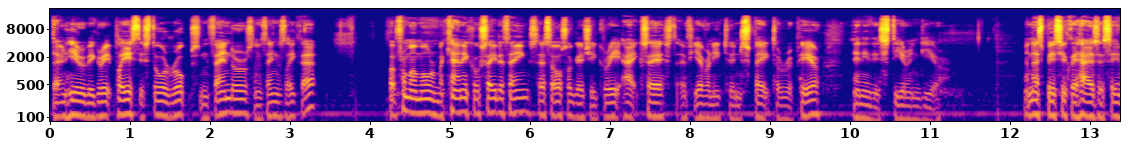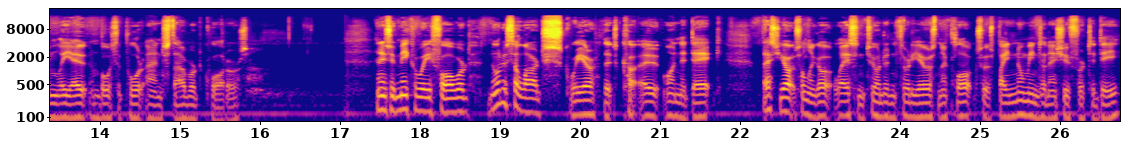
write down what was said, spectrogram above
Down here would be a great place to store ropes and fenders and things like that. But from a more mechanical side of things, this also gives you great access if you ever need to inspect or repair any of the steering gear. And this basically has the same layout in both the port and starboard quarters. And as we make our way forward, notice a large square that's cut out on the deck. This yacht's only got less than 230 hours on the clock, so it's by no means an issue for today.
